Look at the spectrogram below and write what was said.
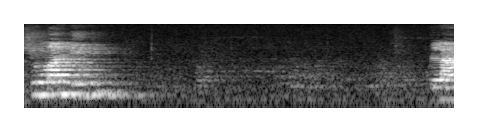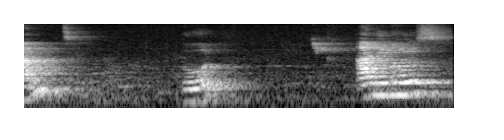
Human being, plant, good, animals,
